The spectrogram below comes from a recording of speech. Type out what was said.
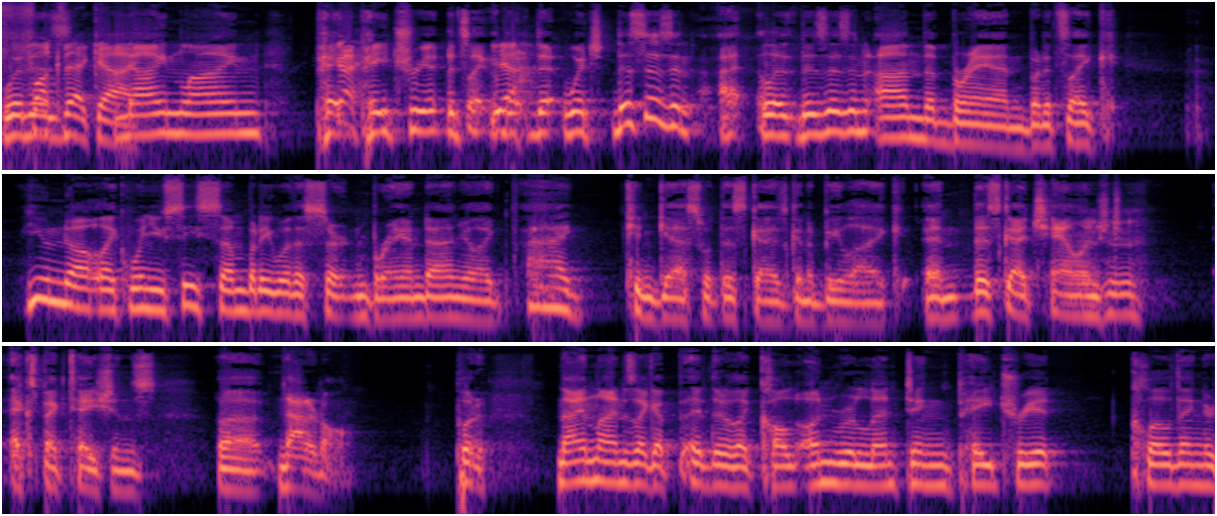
with Fuck his that guy. nine line? Pa-. Patriot. It's like Yeah. th- th- which this isn't. I, this isn't on the brand, but it's like you know, like when you see somebody with a certain brand on, you're like, I can guess what this guy's going to be like. And this guy challenged Mm-hmm. expectations. Uh, not at all. Put nine line is like a they're like called unrelenting patriot clothing or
